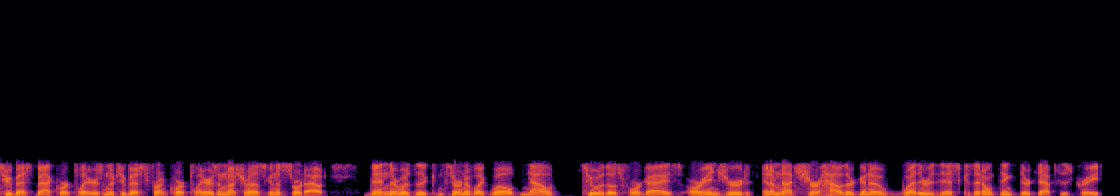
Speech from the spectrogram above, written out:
two best backcourt players and their two best frontcourt players. I'm not sure how that's going to sort out. Then there was the concern of like, well, now two of those four guys are injured, and I'm not sure how they're going to weather this because I don't think their depth is great.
